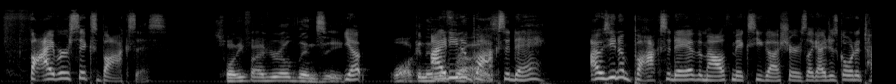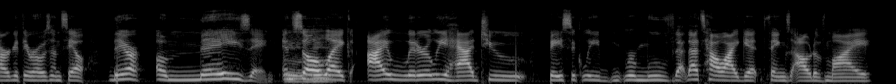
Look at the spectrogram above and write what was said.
five or six boxes. Twenty-five-year-old Lindsay. Yep, Walking in. I'd eat a box a day. I was eating a box a day of the mouth mixy gushers. Like I just go into Target, they were always on sale. They are amazing. And so Mm-hmm. like I literally had to basically remove that. That's how I get things out of my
